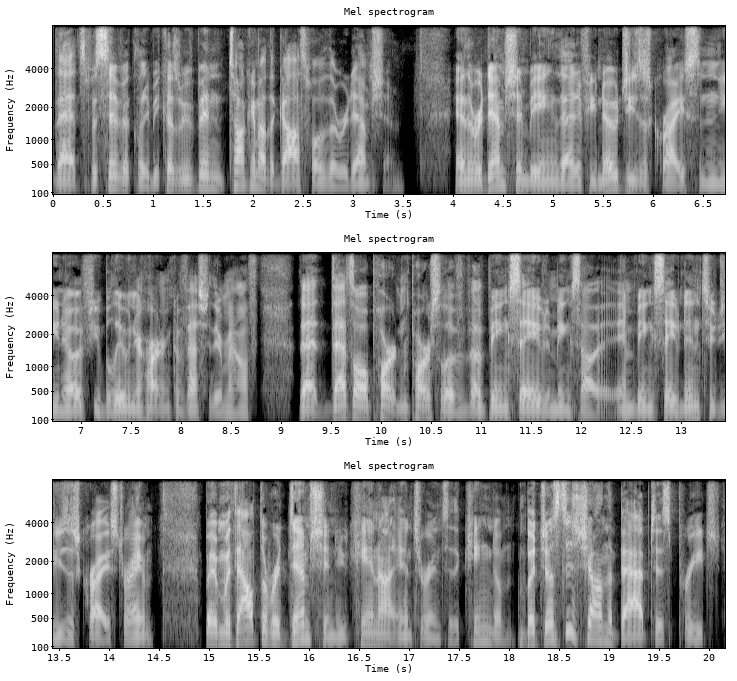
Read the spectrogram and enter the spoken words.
that specifically because we've been talking about the gospel of the redemption. And the redemption being that if you know Jesus Christ and you know if you believe in your heart and confess with your mouth, that that's all part and parcel of, of being saved and being and being saved into Jesus Christ, right? But without the redemption, you cannot enter into the kingdom. But just as John the Baptist preached,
